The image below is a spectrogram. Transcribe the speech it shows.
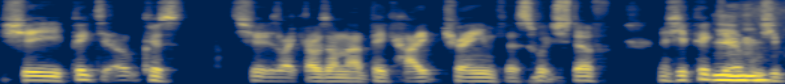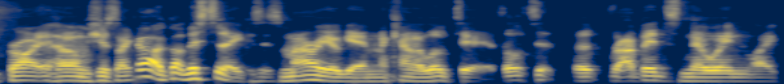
She picked it up because she was like, I was on that big hype train for Switch stuff, and she picked it up and mm-hmm. she brought it home. She was like, "Oh, I got this today because it's a Mario game." And I kind of looked at it, looked at the Rabbids, knowing like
